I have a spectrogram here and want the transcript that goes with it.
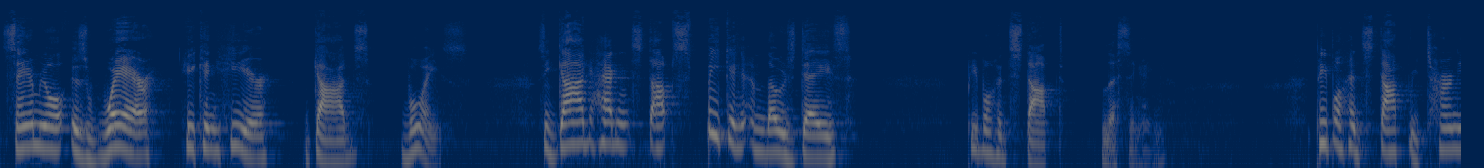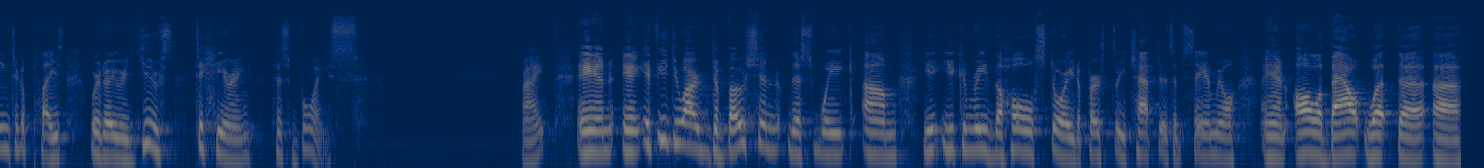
Samuel is where he can hear God's voice. See, God hadn't stopped speaking in those days. People had stopped listening. People had stopped returning to the place where they were used to hearing his voice. Right? And, and if you do our devotion this week, um, you, you, can read the whole story, the first three chapters of Samuel, and all about what the. Uh,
